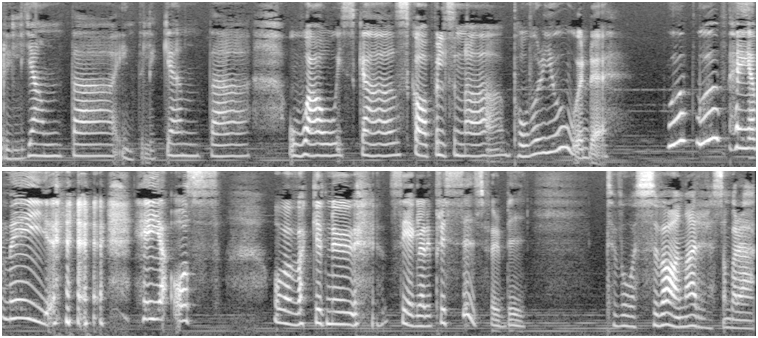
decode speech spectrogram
briljanta, intelligenta, wowiska skapelserna på vår jord. Woop, woop, heja mig! heja oss! Och vad vackert nu seglar det precis förbi två svanar som bara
